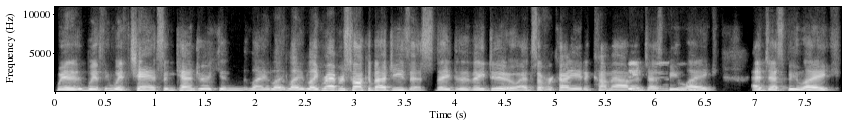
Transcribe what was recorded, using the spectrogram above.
with with with Chance and Kendrick and like like like, like rappers talk about Jesus, they they do. And so for Kanye to come out they and just do. be like and just be like,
